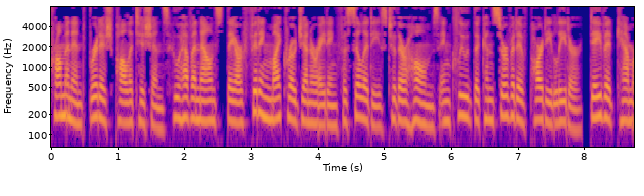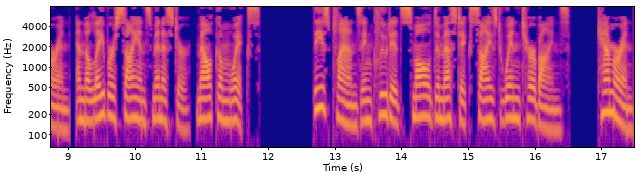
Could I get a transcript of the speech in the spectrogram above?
Prominent British politicians who have announced they are fitting microgenerating facilities to their homes include the Conservative Party leader, David Cameron, and the Labour Science Minister, Malcolm Wicks. These plans included small domestic-sized wind turbines. Cameron,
